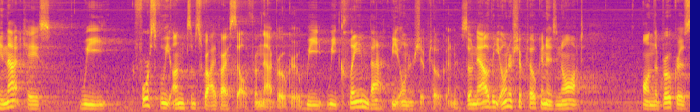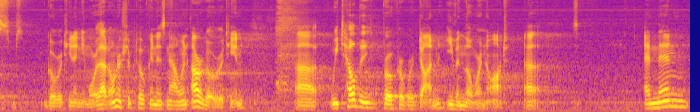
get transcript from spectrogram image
In that case, we forcefully unsubscribe ourselves from that broker. We, we claim back the ownership token. So now the ownership token is not on the broker's Go routine anymore. That ownership token is now in our Go routine. Uh, we tell the broker we're done, even though we're not. Uh, and then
